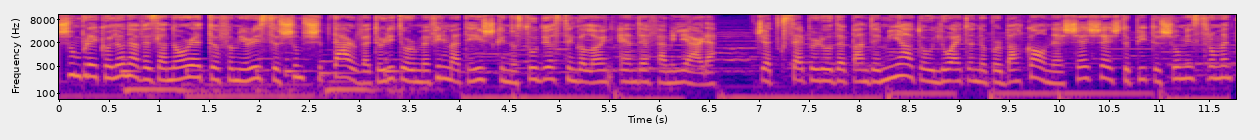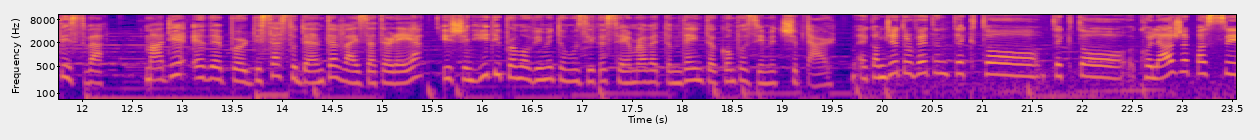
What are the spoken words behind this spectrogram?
Shumë prej kolonave zanore të fëmijërisë së shumë shqiptarëve të rritur me filmat e ish-Kinostudios tingëllojnë ende familjare. Gjatë kësaj periudhe pandemie ato u luajtën nëpër ballkone, sheshe e shtëpi të shumë instrumentistëve. Madje edhe për disa studente, vajza të reja, ishin hiti i promovimit të muzikës së emrave të mëdhenj të kompozimit shqiptar. E kam gjetur veten te këto, te këto kolazhe, pasi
